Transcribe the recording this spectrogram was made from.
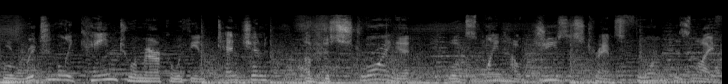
who originally came to America with the intention of destroying it will explain how Jesus transformed his life.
